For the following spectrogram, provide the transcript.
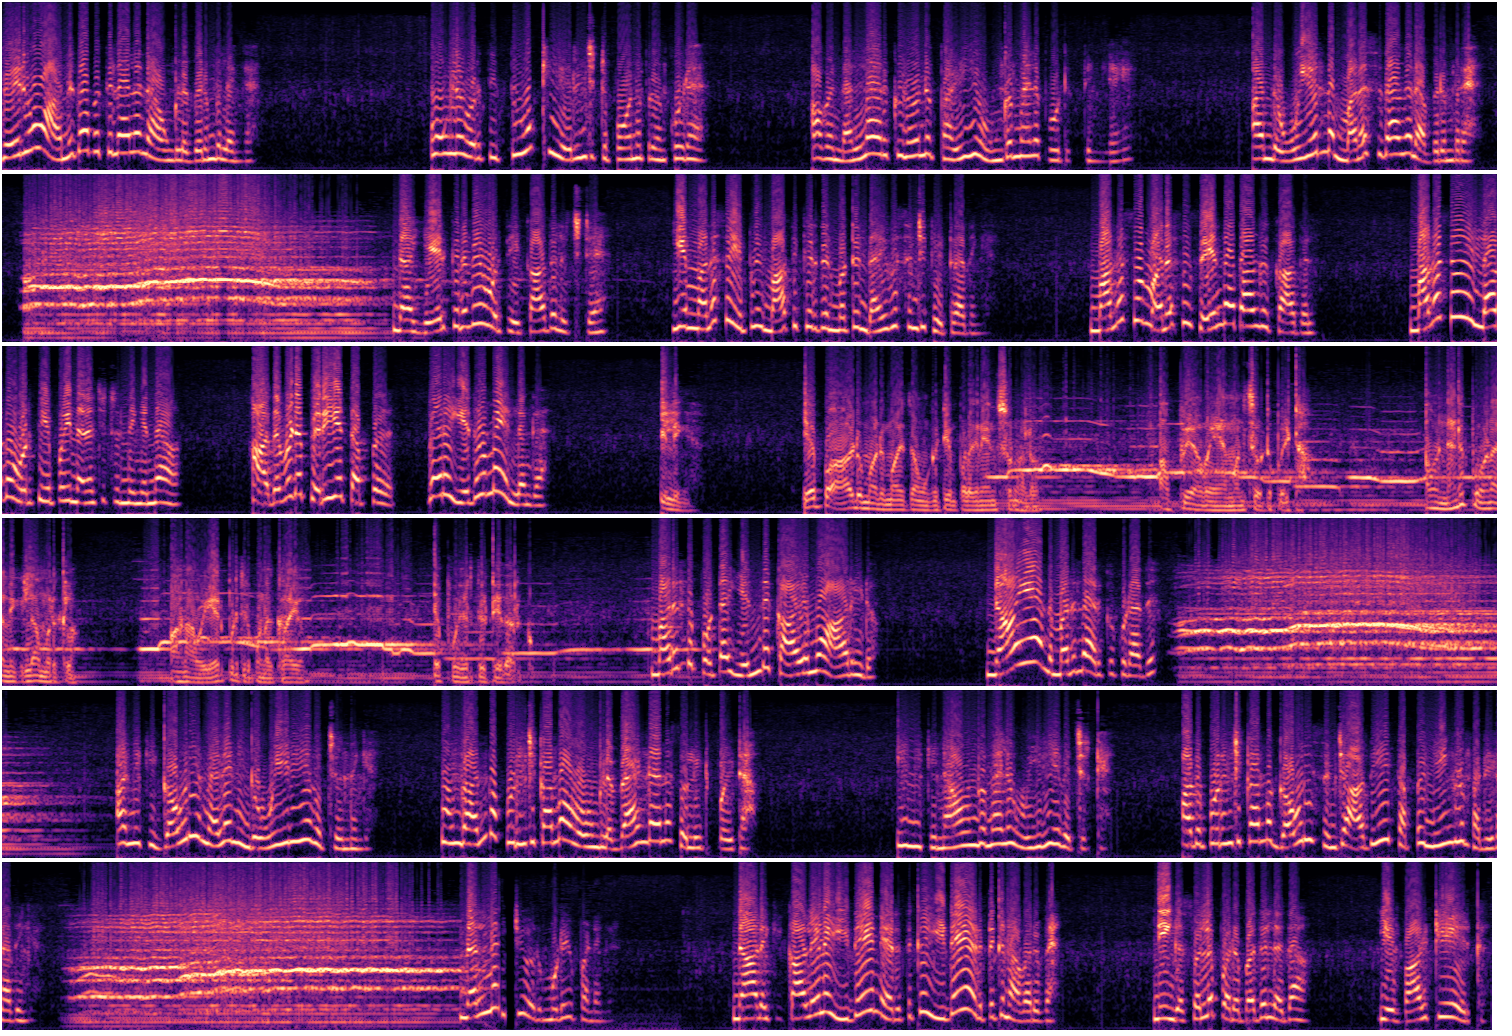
வெறும் அனுதாபத்தினால நான் உங்களை விரும்பலைங்க. உங்களை ஒருத்தி தூக்கி எரிஞ்சிட்டு போனப்புறம் கூட அவ நல்லா இருக்கணும்னு பழிய உங்க மேல போட்டுக்கிட்டீங்களே. அந்த உயர்ந்த மனசுதாங்க நான் விரும்புறேன். நான் ஏற்கனவே ஒருத்தைய காதலிச்சிட்டேன். என் மனசை எப்படி மாத்திக்கிறதுன்னு மட்டும் தயவு செஞ்சு கேட்டுறாதீங்க. மனசும் மனசும் சேர்ந்தாதாங்க காதல். மனசே இல்லாத ஒருத்தைய போய் நினைச்சிட்டு இருந்தீங்கன்னா அதை விட பெரிய தப்பு வேற எதுவுமே இல்லைங்க. இல்லைங்க. எப்போ ஆடு மாடு மாதிரி தான் உங்ககிட்டயும் பழகினேன்னு சொன்னாலும் அப்பயே அவன் என் மனசு விட்டு போயிட்டான் அவன் நினைப்பு வேணா அன்னைக்கு இல்லாம இருக்கலாம். ஆனா அவன் ஏற்படுத்தி பண்ண காயம் எப்போ எடுத்துட்டே தான் இருக்கும். மருந்து போட்டா எந்த காயமும் ஆறிடும். நான் ஏன் அந்த மருந்தா இருக்க கூடாது அன்னைக்கு கௌரி மேல நீங்க உயிரையே வச்சிருந்தீங்க. உங்க அன்பை புரிஞ்சுக்காம அவ உங்களை வேண்டான்னு சொல்லிட்டு போயிட்டா. இன்னைக்கு நான் உங்க மேல உயிரியே வச்சிருக்கேன். அதை புரிஞ்சுக்காம கௌரி செஞ்ச அதே தப்பை நீங்களும் பண்ணிடாதீங்க. ஒரு முடிவு பண்ணுங்க. நாளைக்கு காலையில இதே நேரத்துக்கு இதே இடத்துக்கு நான் வருவேன். நீங்க சொல்ல போற பதில்ல தான் என் வாழ்க்கையே இருக்கு.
